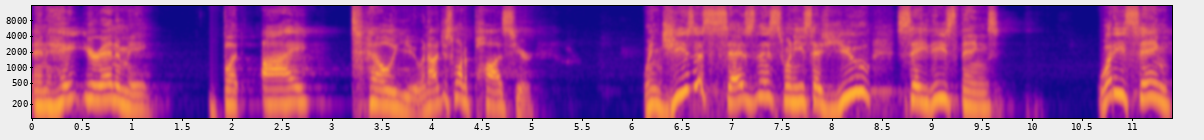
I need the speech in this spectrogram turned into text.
and hate your enemy, but I tell you, and I just want to pause here. When Jesus says this, when he says, you say these things, what he's saying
